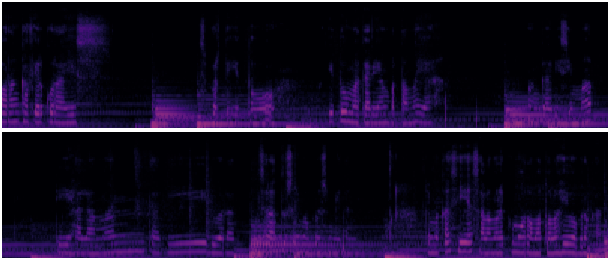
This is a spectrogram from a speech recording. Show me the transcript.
orang kafir Quraisy. Seperti itu. Itu materi yang pertama ya. Mangga disimak di halaman tadi 200, 159. Terima kasih. Assalamualaikum warahmatullahi wabarakatuh.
